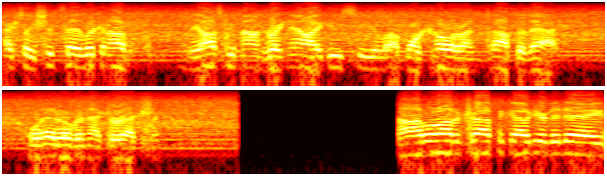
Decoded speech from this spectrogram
Actually, I should say, looking off the Ossipee Mountains right now, I do see a lot more color on top of that. We'll head over in that direction. Not a lot of traffic out here today.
